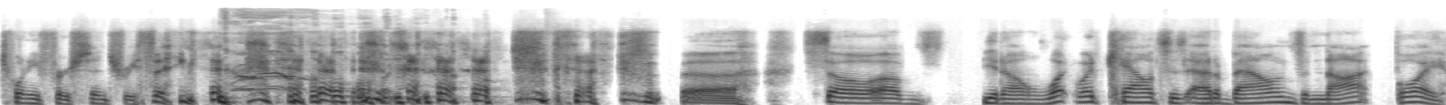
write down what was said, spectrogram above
21st century thing. Uh, so um, you know what what counts as out of bounds and not? Boy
